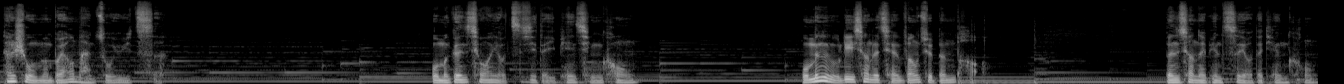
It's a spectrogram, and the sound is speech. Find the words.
但是我们不要满足于此，我们更希望有自己的一片晴空。我们努力向着前方去奔跑，奔向那片自由的天空。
